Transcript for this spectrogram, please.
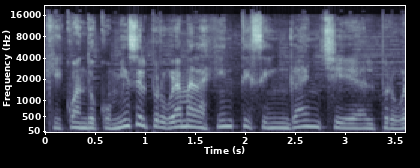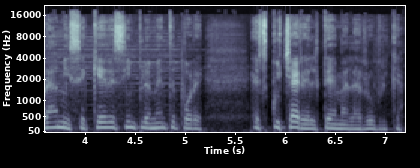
que cuando comience el programa la gente se enganche al programa y se quede simplemente por escuchar el tema, la rúbrica.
